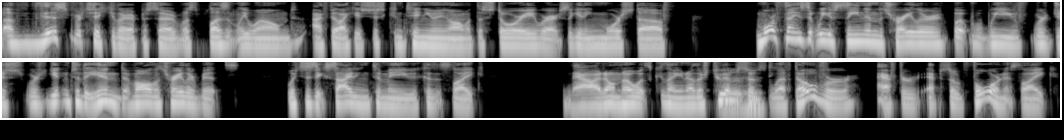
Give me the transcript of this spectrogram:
of this particular episode was pleasantly whelmed. I feel like it's just continuing on with the story. We're actually getting more stuff, more things that we've seen in the trailer, but we've we're just we're getting to the end of all the trailer bits, which is exciting to me because it's like now I don't know what's you know there's 2 Mhm. episodes left over after episode four, and it's like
